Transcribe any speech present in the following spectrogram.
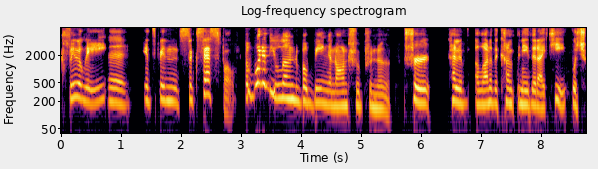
clearly mm it's been successful. But what have you learned about being an entrepreneur? For kind of a lot of the company that I keep, which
